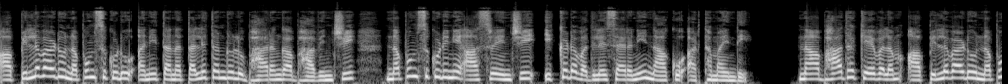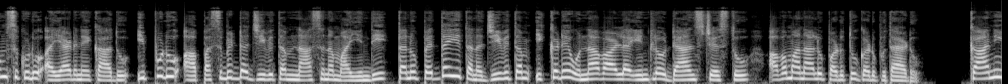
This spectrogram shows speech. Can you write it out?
ఆ పిల్లవాడు నపుంసకుడు అని తన తల్లిదండ్రులు భారంగా భావించి నపుంసకుడిని ఆశ్రయించి ఇక్కడ వదిలేశారని నాకు అర్థమైంది. నా బాధ కేవలం ఆ పిల్లవాడు నపుంసకుడు అయ్యాడనే కాదు ఇప్పుడు ఆ పసిబిడ్డ జీవితం నాశనం అయింది తను పెద్దయి తన జీవితం ఇక్కడే ఉన్నవాళ్ళ ఇంట్లో డాన్స్ చేస్తూ అవమానాలు పడుతూ గడుపుతాడు. కాని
